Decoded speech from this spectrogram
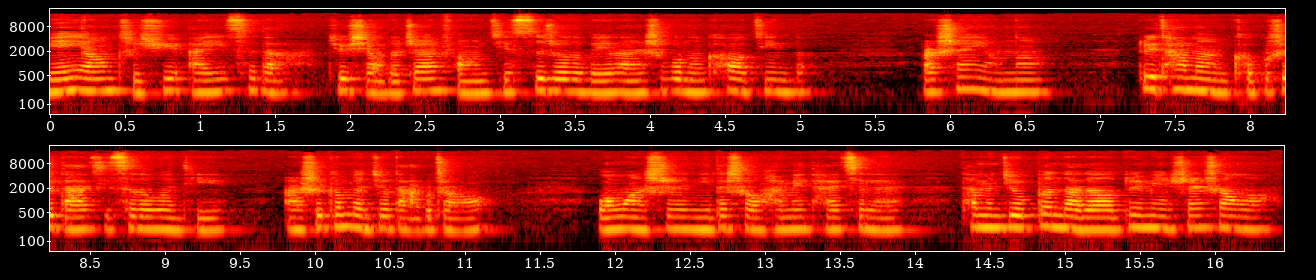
绵羊只需挨一次打，就晓得毡房及四周的围栏是不能靠近的，而山羊呢，对它们可不是打几次的问题，而是根本就打不着。往往是你的手还没抬起来，它们就蹦跶到对面山上了。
